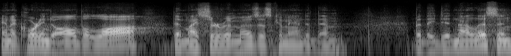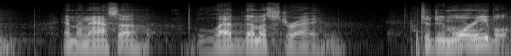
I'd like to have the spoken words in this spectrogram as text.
and according to all the law that my servant Moses commanded them. But they did not listen, and Manasseh led them astray to do more evil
